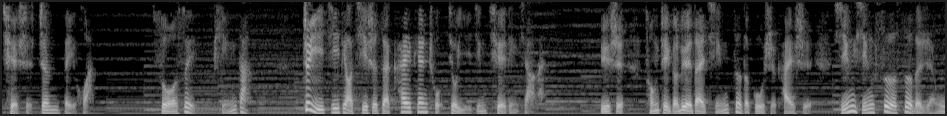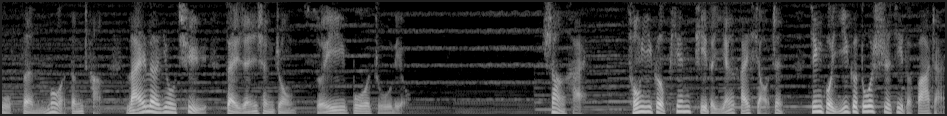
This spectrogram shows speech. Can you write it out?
却是真悲欢，琐碎平淡，这一基调其实在开篇处就已经确定下来。于是，从这个略带情色的故事开始，形形色色的人物粉墨登场，来了又去，在人生中随波逐流。上海，从一个偏僻的沿海小镇，经过一个多世纪的发展，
